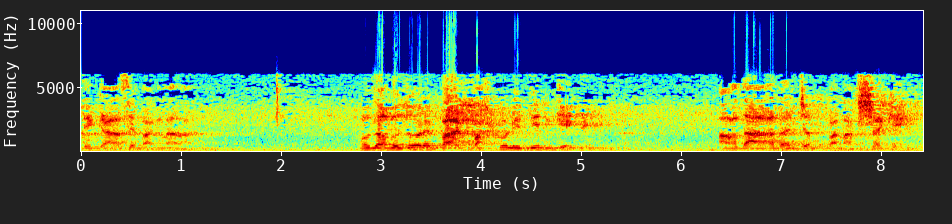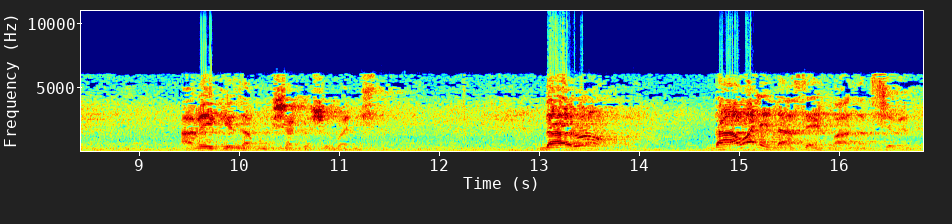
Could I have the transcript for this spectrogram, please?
دی که هسې بنګله ده خو د حضور پاک په ښکلي دین کې او د هغه د جن په نقشه کې هغې کې زمونږ شک و شبه نشته دارو دا ولې داسې حفاظت شوی دی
